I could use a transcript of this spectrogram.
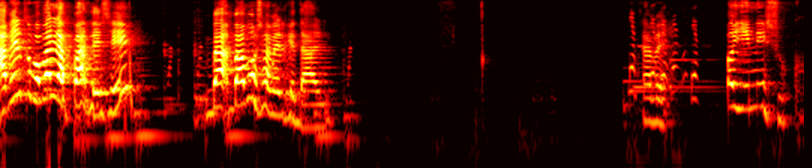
A ver cómo van las paces, ¿eh? vamos a ver qué tal A ver. Oye, Nezuko.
